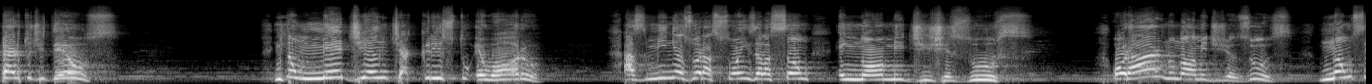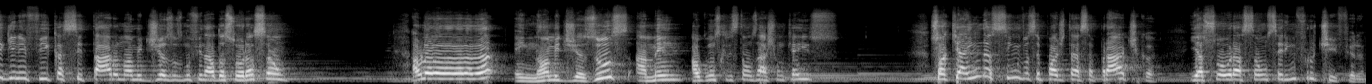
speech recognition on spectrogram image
perto de Deus. Então, mediante a Cristo, eu oro. As minhas orações, elas são em nome de Jesus. Orar no nome de Jesus não significa citar o nome de Jesus no final da sua oração. Em nome de Jesus, amém. Alguns cristãos acham que é isso. Só que ainda assim você pode ter essa prática e a sua oração ser infrutífera.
